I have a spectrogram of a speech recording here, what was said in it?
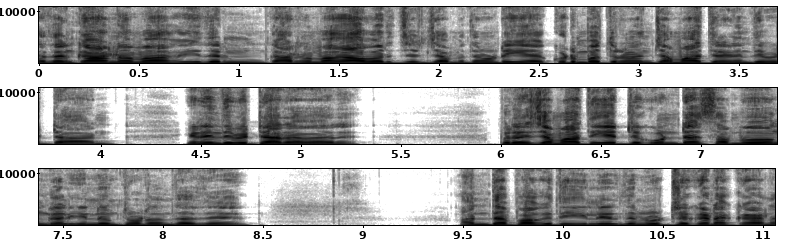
அதன் காரணமாக இதன் காரணமாக அவர் தன்னுடைய குடும்பத்துடன் ஜமாத்தில் இணைந்து விட்டான் இணைந்து விட்டார் அவர். பிறகு ஜமாத்தை ஏற்றுக்கொண்ட சம்பவங்கள் இன்னும் தொடர்ந்தது. அந்த பகுதியிலிருந்து நூற்றுக்கணக்கான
